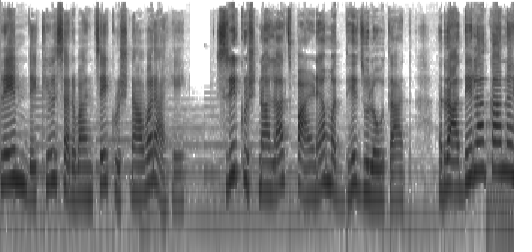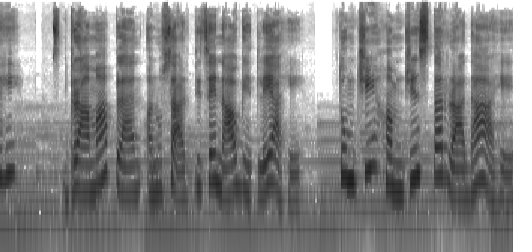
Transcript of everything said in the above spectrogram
प्रेम देखील सर्वांचे कृष्णावर आहे. श्रीकृष्णालाच पाळण्यामध्ये झुलवतात. राधेला का नाही? ड्रामा प्लॅन अनुसार तिचे नाव घेतले आहे. तुमची हमजिन्स तर राधा आहे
